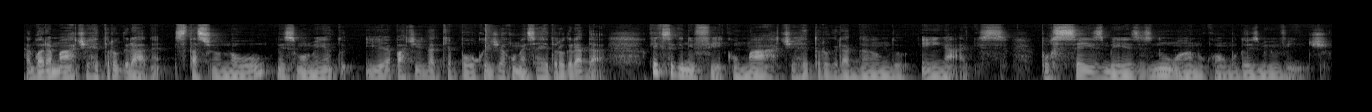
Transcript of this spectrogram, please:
Agora Marte retrograda, estacionou nesse momento e a partir daqui a pouco ele já começa a retrogradar. O que, que significa o Marte retrogradando em Ares por seis meses num ano como 2020?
